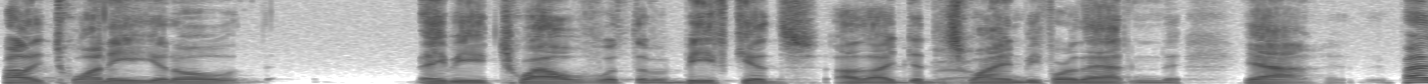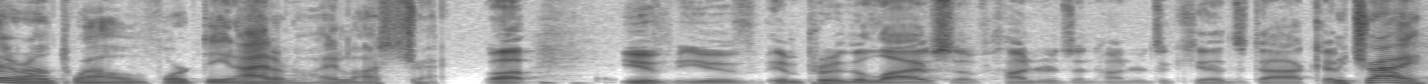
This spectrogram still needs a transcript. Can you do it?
probably twenty. You know, maybe twelve with the beef kids. Uh, I did the Yeah. swine before that, and yeah, probably around 12, 14. I don't know. I lost track. Well, you've you've improved the lives of hundreds and hundreds of kids, Doc. And, We try.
